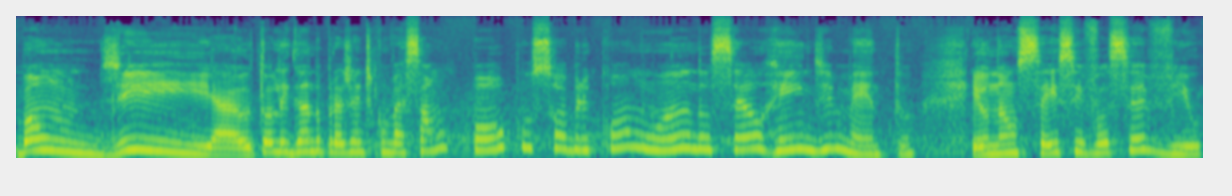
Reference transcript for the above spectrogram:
Bom dia! Eu tô ligando pra gente conversar um pouco sobre como anda o seu rendimento. Eu não sei se você viu,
